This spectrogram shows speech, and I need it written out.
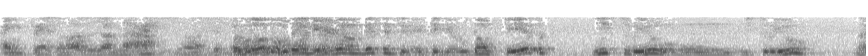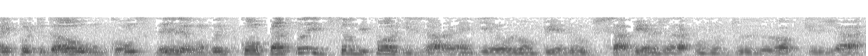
a imprensa nossa já nasce no setor do, do poder. Não, eu entender. O Dom Pedro instruiu, um, instruiu lá em Portugal um cônsul dele, alguma coisa, comprar toda a edição de Hipólito. Exatamente. O Dom Pedro, sabendo já da conjuntura da Europa, que ele já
